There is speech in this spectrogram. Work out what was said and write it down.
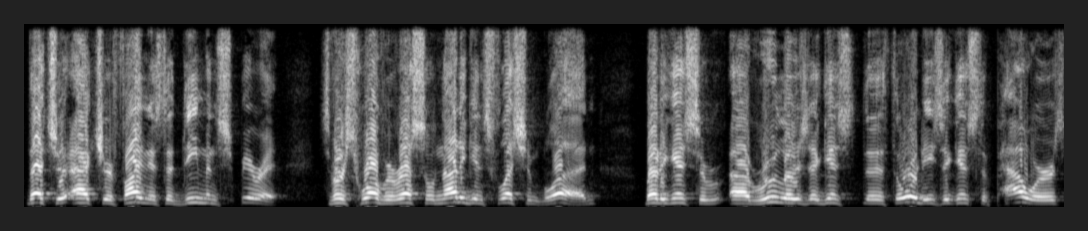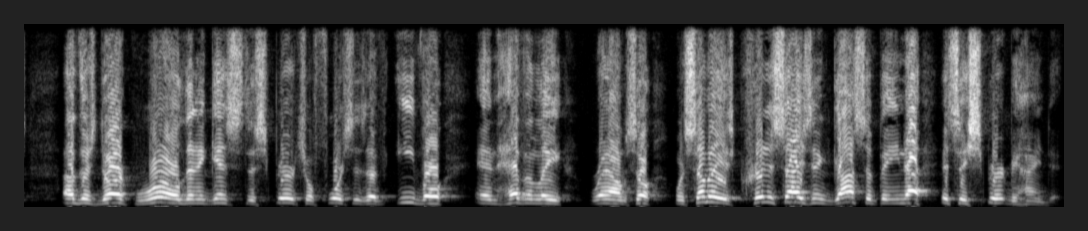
that's your act you're fighting, it's the demon spirit. It's verse 12. We wrestle not against flesh and blood, but against the rulers, against the authorities, against the powers of this dark world, and against the spiritual forces of evil in heavenly realms. So when somebody is criticizing and gossiping, uh, it's a spirit behind it.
